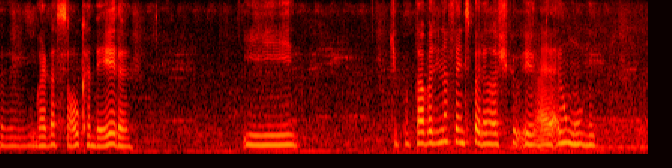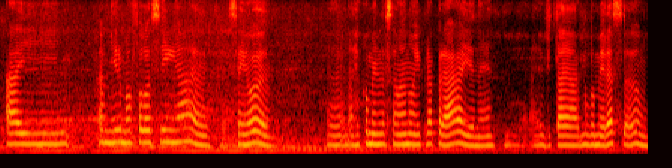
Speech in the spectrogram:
um guarda-sol, cadeira. E tipo, tava ali na frente esperando, acho que era um Uber. Aí a minha irmã falou assim, ah, senhor, a recomendação é não ir pra praia, né? Evitar aglomeração,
